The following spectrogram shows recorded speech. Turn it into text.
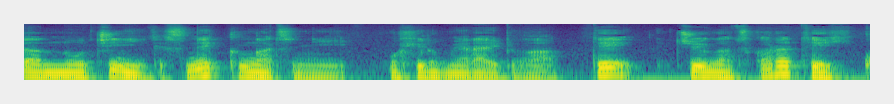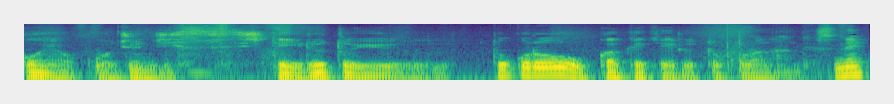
た後にですね9月にお披露目ライブがあって10月から定期公演をこう順次しているというところを追っかけているところなんですね。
